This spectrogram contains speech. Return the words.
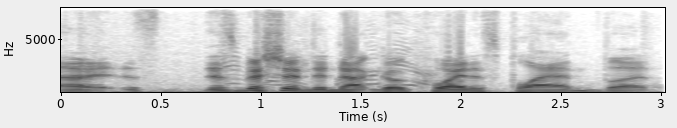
Alright, this this mission did not go quite as planned, but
